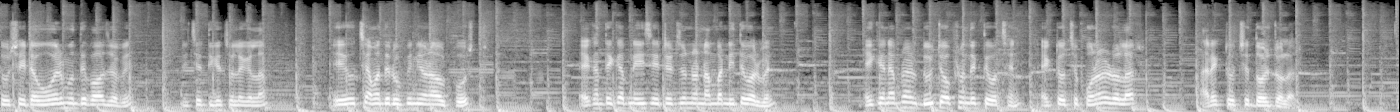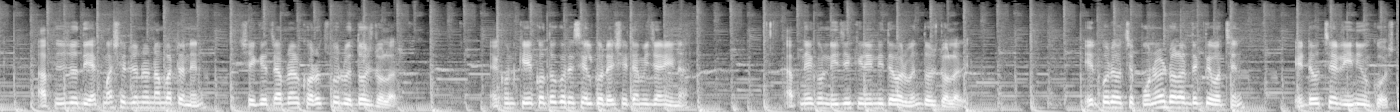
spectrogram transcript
তো সেটা ও এর মধ্যে পাওয়া যাবে। নিচের দিকে চলে গেলাম। এই হচ্ছে আমাদের ওপিনিয়ন আউটপোস্ট এখান থেকে আপনি এই সেটের জন্য নাম্বার নিতে পারবেন। এখানে আপনার দুইটা অপশন দেখতে পাচ্ছেন। একটা হচ্ছে পনেরো ডলার আর একটা হচ্ছে দশ ডলার আপনি যদি এক মাসের জন্য নাম্বারটা নেন, সেক্ষেত্রে আপনার খরচ পড়বে দশ ডলার এখন কে কত করে সেল করে সেটা আমি জানি না। আপনি এখন নিজে কিনে নিতে পারবেন দশ ডলারে এরপরে হচ্ছে পনেরো ডলার দেখতে পাচ্ছেন। এটা হচ্ছে রিনিউ কোস্ট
